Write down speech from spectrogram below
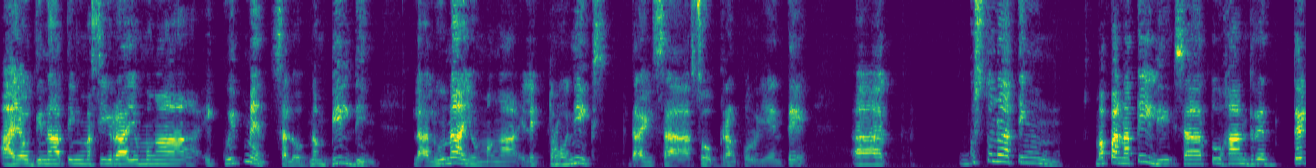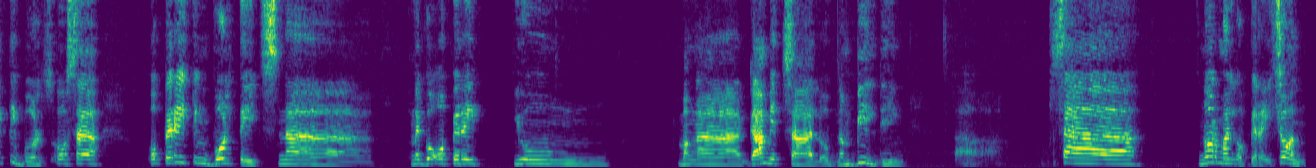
Ayaw din nating masira yung mga equipment sa loob ng building lalo na yung mga electronics dahil sa sobrang kuryente. At gusto nating mapanatili sa 230 volts o sa operating voltage na nag-ooperate yung mga gamit sa loob ng building uh, sa normal operation.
